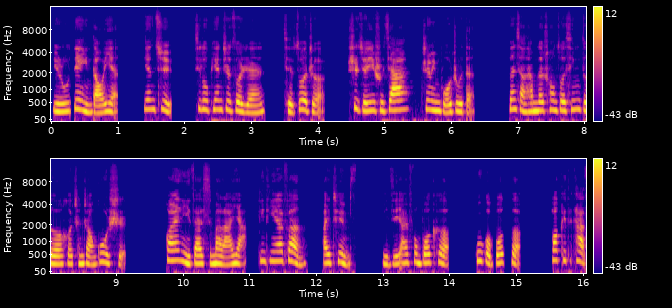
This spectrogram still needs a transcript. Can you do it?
比如电影导演、编剧、纪录片制作人、写作者、视觉艺术家、知名博主等，分享他们的创作心得和成长故事。欢迎你在喜马拉雅、听听 FM、iTunes 以及 iPhone 播客、Google 播客、Pocket Casts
